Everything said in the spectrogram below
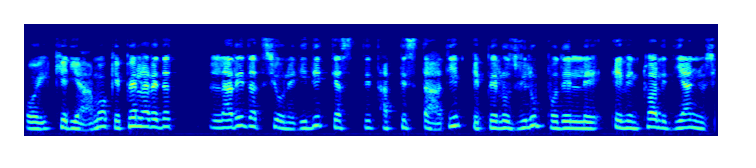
poi chiediamo che per la redazione la redazione di detti attestati e per lo sviluppo delle eventuali diagnosi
